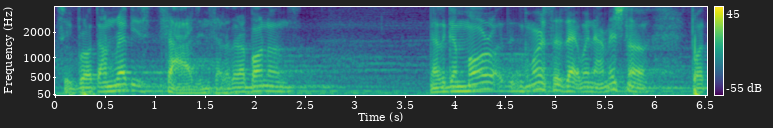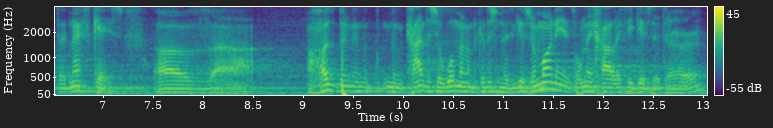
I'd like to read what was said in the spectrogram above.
So he brought down Rebbe's tzad instead of the Rabbanon's. Now the Gemara, the Gemara says that when our Mishnah brought the next case of uh, a husband mekadosh a woman on the condition that he gives her money, it's only chal if he gives it to her.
